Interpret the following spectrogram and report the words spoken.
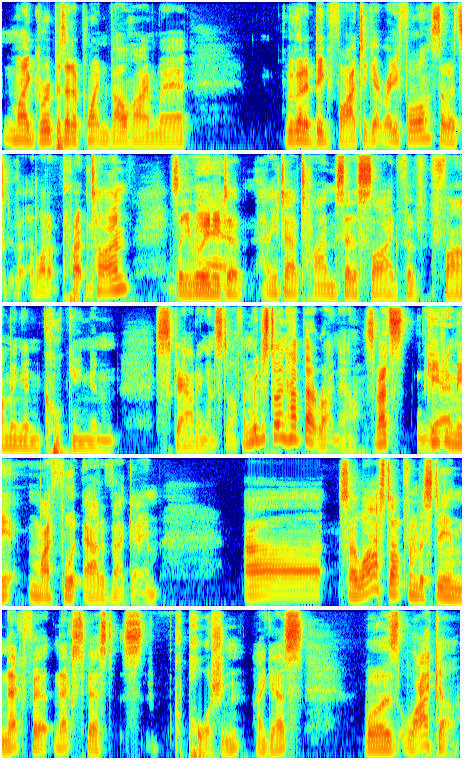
my group is at a point in Valheim where we've got a big fight to get ready for, so it's a lot of prep time. So you really need to I need to have time set aside for farming and cooking and scouting and stuff, and we just don't have that right now. So that's keeping Yeah. me my foot out of that game. Uh, so last up from the Steam Next Fest, Next Fest portion, I guess, was Laika,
